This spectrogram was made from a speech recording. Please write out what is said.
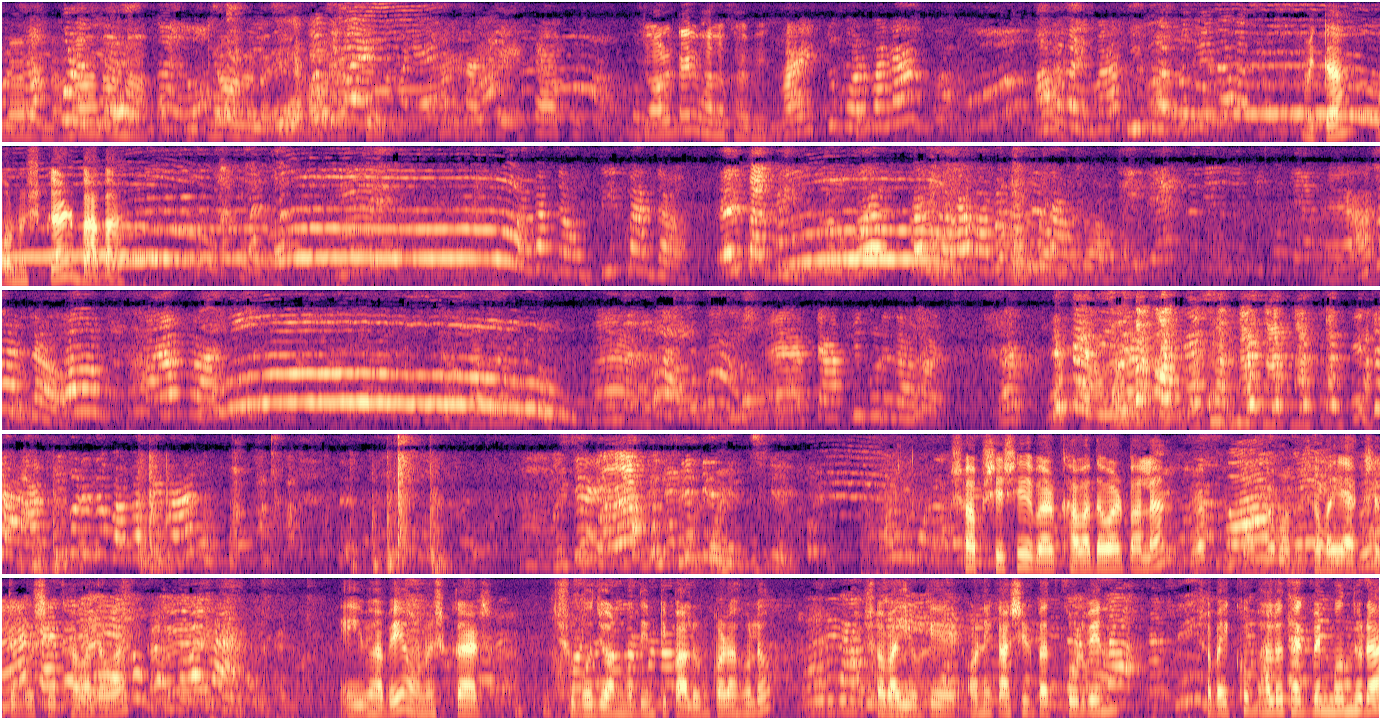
না না না না না না না জলটাই ভালো খাবে। এটা অনুষ্কার বাবা। সব শেষে এবার খাওয়া দাওয়ার পালা। সবাই একসাথে বসে খাওয়া দাওয়া। এইভাবে অনুষ্কার শুভ জন্মদিনটি পালন করা হলো। সবাই ওকে অনেক আশীর্বাদ করবেন। সবাই খুব ভালো থাকবেন, বন্ধুরা।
